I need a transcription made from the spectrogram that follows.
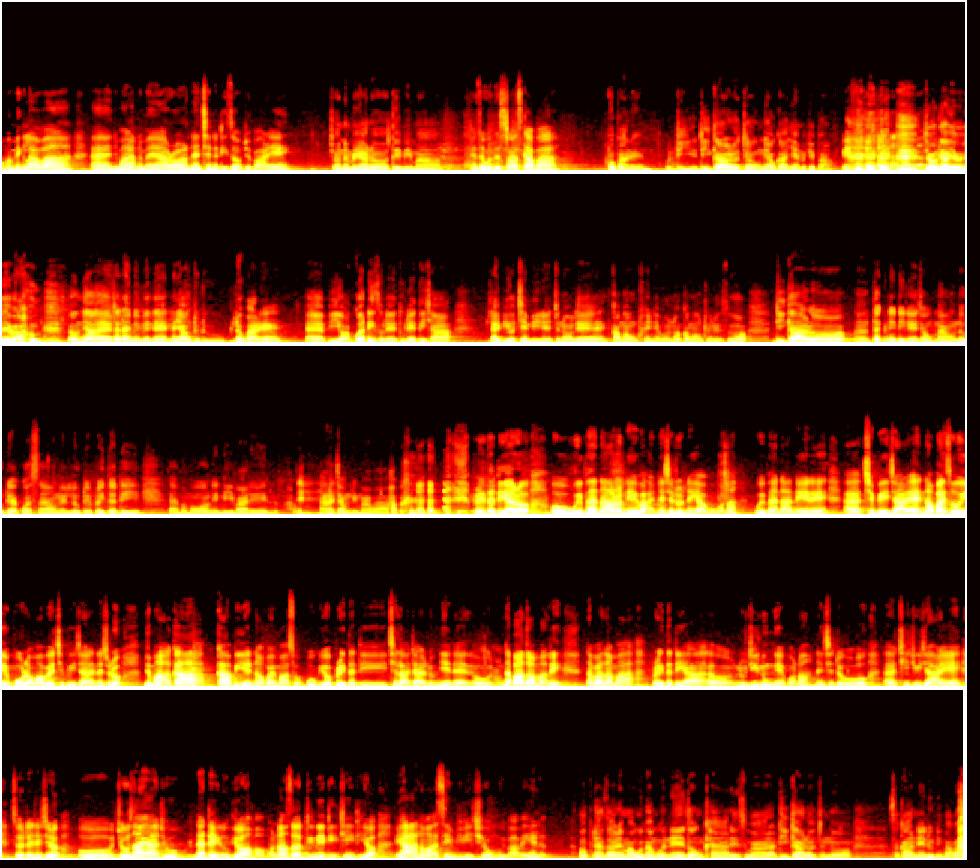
လုံးပဲမင်္ဂလာပါအဲညီမကနာမည်ကတော့ Nan Chinity ဇော်ဖြစ်ပါတယ်ကျွန်တော်နာမည်ကတော့ဒေမင်းမှာ Dancing with the Stars ကပါဟုတ်ပါတယ်ဒီအဓိကကတော့ကျွန်တော်နှစ်ယောက်ကရံမဖြစ်ပါဘူးကျွန်တော်နှစ်ယောက်ရံမဖြစ်ပါဘူးကျွန်တော်နှစ်ယောက်အဲတက်နိုင်မင်မင်နဲ့နှစ်ယောက်တူတူလုပ်ပါတယ်အဲပြီးတော့အကွက်တွေဆိုလဲသူလဲတေချာလိုက်ပြီးတော့ကျင့်ပြီးတယ်ကျွန်တော်လည်းကောင်းကောင်းထွင်တယ်ပေါ့နော်ကောင်းကောင်းထွင်တယ်ဆိုတော့အဓိကကတော့ technique တွေလည်းကျွန်တော်မှန်အောင်လုပ်တယ်အကွက်ဆန်းအောင်လည်းလုပ်တယ်ပြိသက်တွေ အဲမမုန်းအောင်လည်းနေပါတယ်လို့ဟုတ်အဲအကြောင်းဒီမှာပါဟုတ်ပရိသတ်တွေကတော့ဟိုဝေဖန်တာကတော့နဲပါတယ်နဲ့ချစ်တို့နှစ်ယောက်ကိုပေါ့နော်ဝေဖန်တာနဲတယ်အဲချစ်ပေးကြတယ်နောက်ပိုင်းဆိုရင်ပိုတော်မှပဲချစ်ပေးကြတယ်နဲ့ချစ်တို့မြန်မာအကကပြီးရဲ့နောက်ပိုင်းမှာဆိုပို့ပြီးတော့ပရိသတ်တွေချစ်လာကြတယ်လို့မြင်တယ်ဟိုနှစ်ပါးသွားမှာလေနှစ်ပါးသွားမှာပရိသတ်တွေကဟိုလူကြီးလူငယ်ပေါ့နော်နဲ့ချစ်တို့ကိုအဲချီးကျူးကြတယ်ဆိုတော့နဲ့ချစ်တို့ဟိုစူးစမ်းရကြိုးနတ်တယ်လို့ပြောရမှာပေါ့နော်ဆိုတော့ဒီနေ့ဒီအချိန်ထိတော့အရာအားလုံးကအဆင်ပြေပြေချုံးမှုပါပဲလို့ဟုတ်တန်စာထဲမှာဝေဖန်မှုအနည်းဆုံးခံရတယ်ဆိုတာကအဓိကတော့ကျွန်တော်စကားနည်းလို့နေမှာပါ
